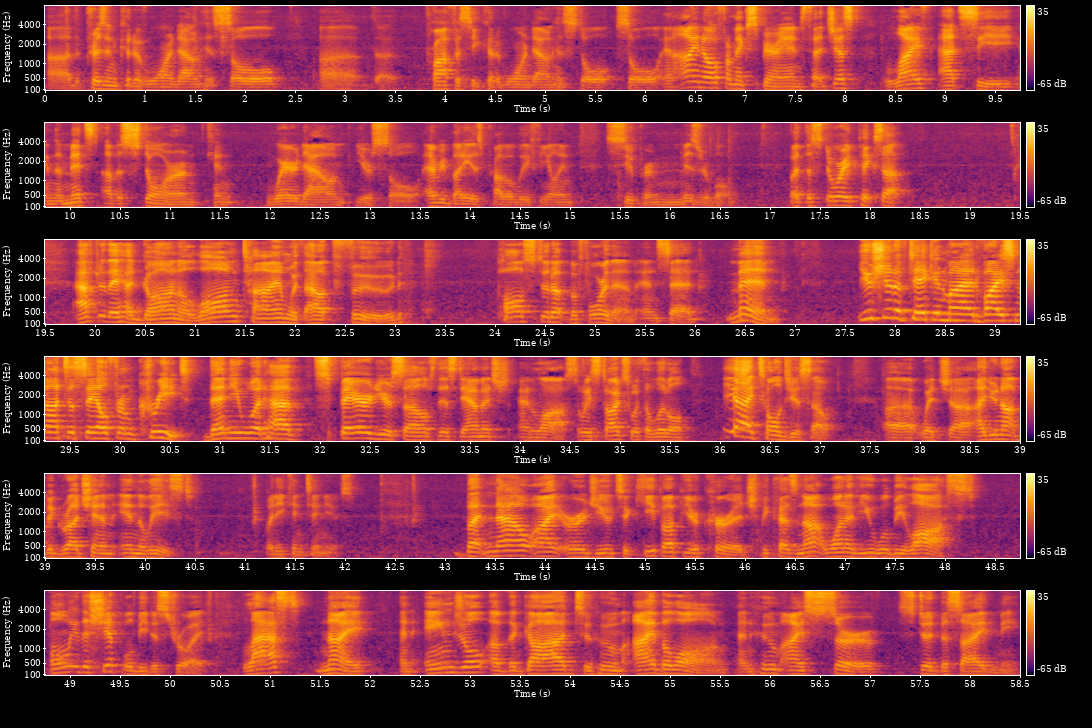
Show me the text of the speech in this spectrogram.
Uh, the prison could have worn down his soul. Uh, the prophecy could have worn down his soul. And I know from experience that just life at sea in the midst of a storm can wear down your soul. Everybody is probably feeling super miserable. But the story picks up. After they had gone a long time without food, Paul stood up before them and said, Men, you should have taken my advice not to sail from Crete. Then you would have spared yourselves this damage and loss. So he starts with a little, Yeah, I told you so, uh, which uh, I do not begrudge him in the least. But he continues. But now I urge you to keep up your courage, because not one of you will be lost. Only the ship will be destroyed. Last night, an angel of the God to whom I belong and whom I serve stood beside me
